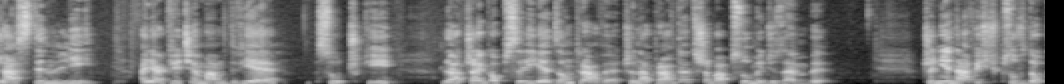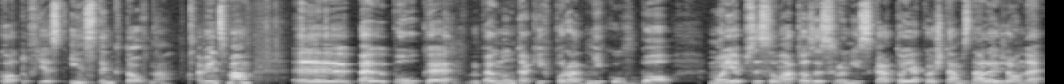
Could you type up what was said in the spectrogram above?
Justin Lee. A jak wiecie, mam dwie suczki. Dlaczego psy jedzą trawę? Czy naprawdę trzeba psu myć zęby? Czy nienawiść psów do kotów jest instynktowna? A więc mam pe- półkę pełną takich poradników, bo moje psy są a to ze schroniska, to jakoś tam znalezione,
